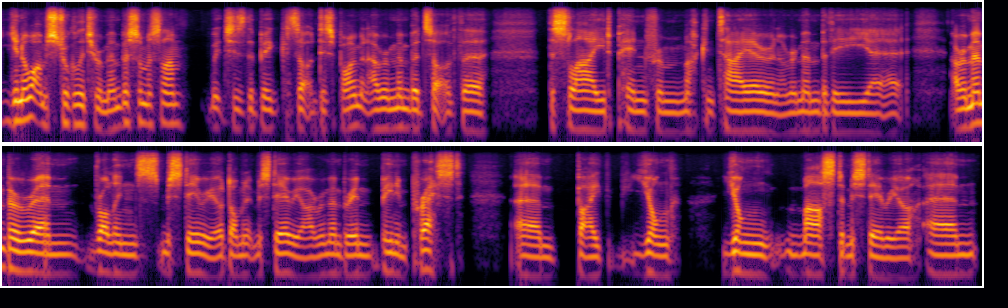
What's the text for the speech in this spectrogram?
you know what? I'm struggling to remember SummerSlam, which is the big sort of disappointment. I remembered sort of the the slide pin from McIntyre, and I remember the uh, I remember um, Rollins Mysterio, Dominic Mysterio. I remember him being impressed um, by young young Master Mysterio. Um,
